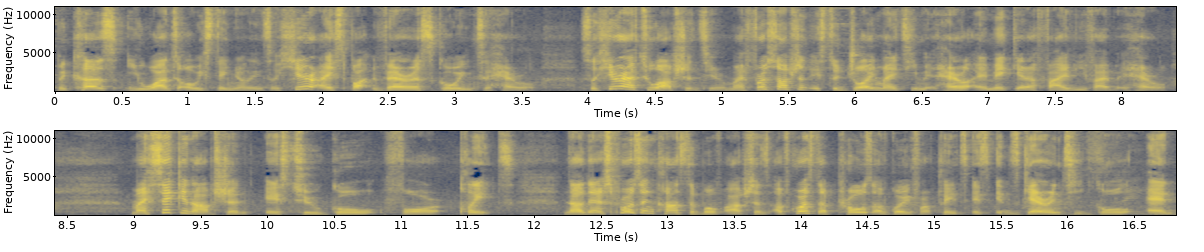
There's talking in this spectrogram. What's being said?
Because you want to always stay in your lane. So here I spot Varus going to Herald. So here I have two options here. My first option is to join my team at Herald and make it a 5v5 at Herald. My second option is to go for plates. Now there's pros and cons to both options. Of course the pros of going for plates is it's guaranteed gold and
